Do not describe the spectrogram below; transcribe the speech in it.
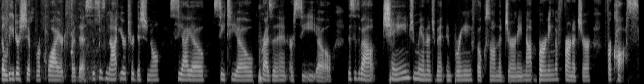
the leadership required for this. This is not your traditional CIO, CTO, president, or CEO. This is about change management and bringing folks on the journey, not burning the furniture for costs.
